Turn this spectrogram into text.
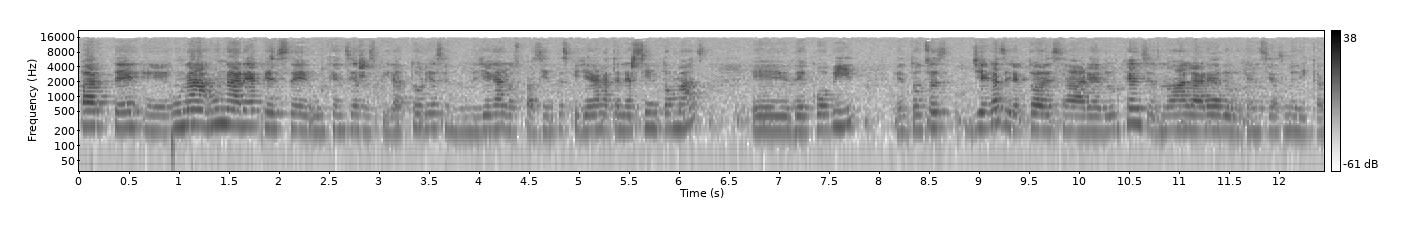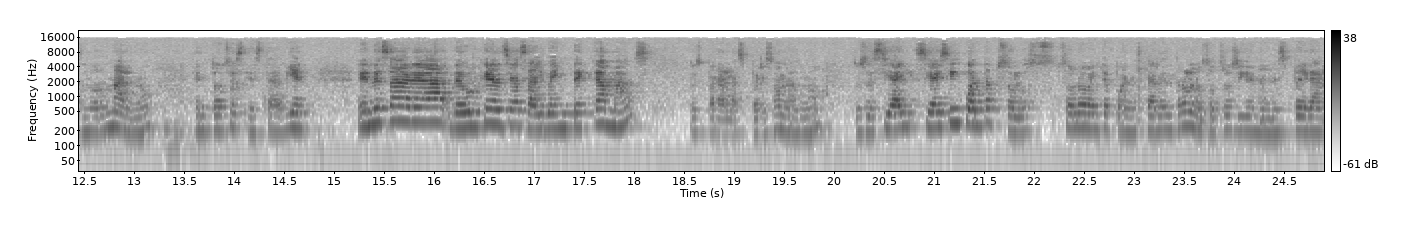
parte, eh, una, un área que es de urgencias respiratorias, en donde llegan los pacientes que llegan a tener síntomas de COVID entonces llegas directo a esa área de urgencias, no al área de urgencias médicas normal, ¿no? Entonces está bien. En esa área de urgencias hay 20 camas, pues para las personas, ¿no? Entonces si hay, si hay 50, pues solo, solo 20 pueden estar dentro, los otros siguen en espera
